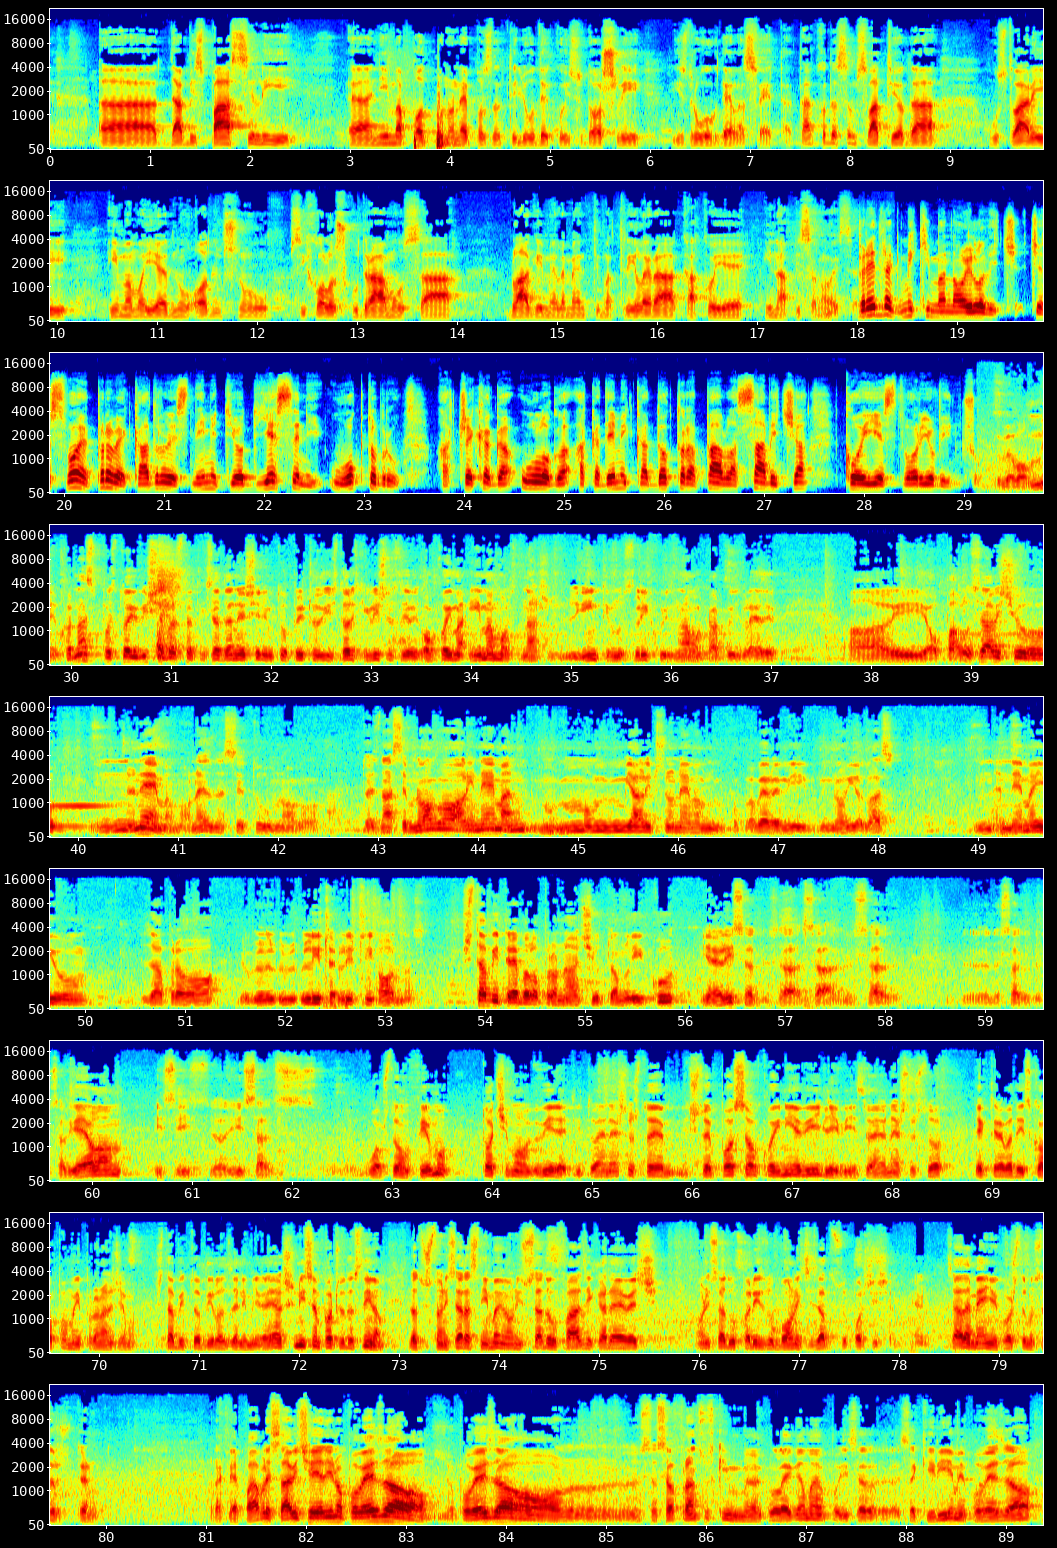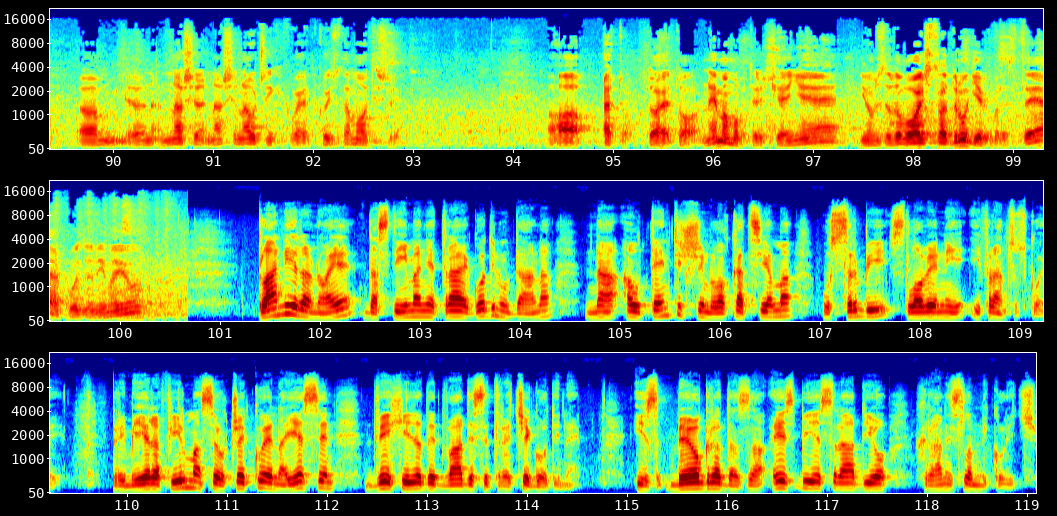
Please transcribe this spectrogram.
da bi spasili njima potpuno nepoznate ljude koji su došli iz drugog dela sveta. Tako da sam shvatio da u stvari imamo jednu odličnu psihološku dramu sa blagim elementima trilera, kako je i napisan ovaj scen. Predrag Miki Manojlović će svoje prve kadrove snimiti od jeseni u oktobru, a čeka ga uloga akademika doktora Pavla Savića, koji je stvorio Vinču. Kod nas postoji više vrsta, sad da ne širim tu priču istorijskih ličnosti o kojima imamo našu intimnu sliku i znamo kako izgledaju. Ali o Pavlu Saviću nemamo, ne zna se tu mnogo. To je, zna se mnogo, ali nema, ja lično nemam, verujem i mnogi od vas, nemaju zapravo lič, lični odnos. Šta bi trebalo pronaći u tom liku, je li, sa, sa, sa, sa, sa, sa vijelom i, i, i sa uopšte ovom filmu, to ćemo videti. To je nešto što je, što je posao koji nije vidljiv i to je nešto što tek treba da iskopamo i pronađemo. Šta bi to bilo zanimljivo? Ja još nisam počeo da snimam, zato što oni sada snimaju, oni su sada u fazi kada je već, oni sada u Parizu u bolnici, zato su počišeni. Sada menjuju koštenu sršu trenutno. Dakle, Pavle Savić je jedino povezao, povezao sa, sa francuskim kolegama i sa, sa Kirijem je povezao um, naše, naše naučnike koje, koji su tamo otišli. A, eto, to je to. Nemam opterećenje, imam zadovoljstva druge vrste, ako zanimaju. Planirano je da snimanje traje godinu dana na autentičnim lokacijama u Srbiji, Sloveniji i Francuskoj. Premijera filma se očekuje na jesen 2023. godine. Iz Beograda za SBS radio Hranislav Nikolić.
